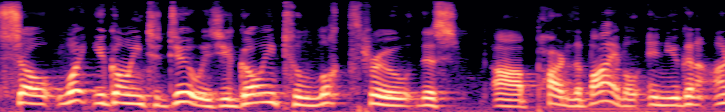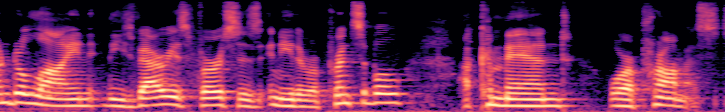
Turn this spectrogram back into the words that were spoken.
So, what you're going to do is you're going to look through this uh, part of the Bible and you're going to underline these various verses in either a principle, a command, or a promise.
